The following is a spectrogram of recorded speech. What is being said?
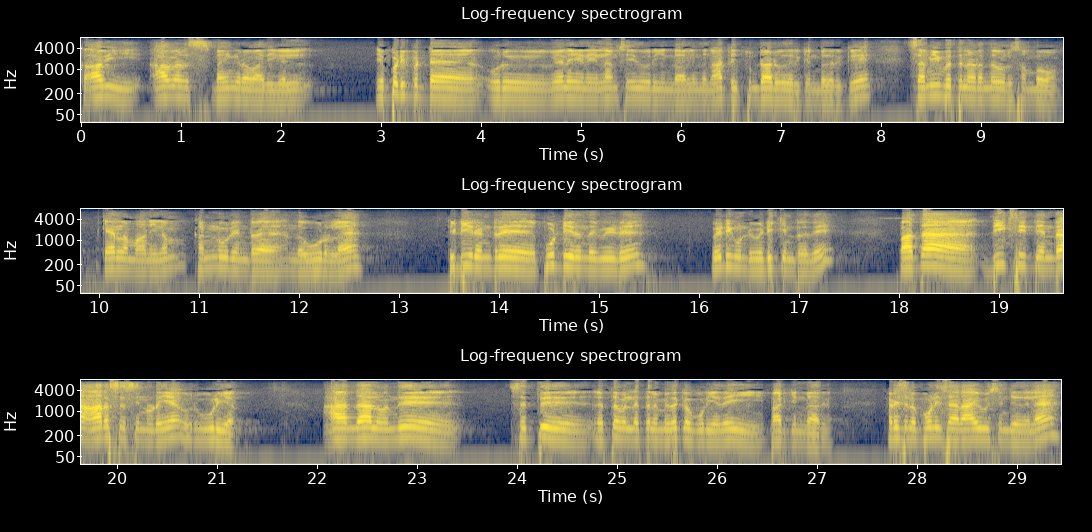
காவி ஆவர்ஸ் பயங்கரவாதிகள் எப்படிப்பட்ட ஒரு வேலைகளை எல்லாம் செய்து வருகின்றார்கள் இந்த நாட்டை துண்டாடுவதற்கு என்பதற்கு சமீபத்தில் நடந்த ஒரு சம்பவம். கேரள மாநிலம் கண்ணூர் என்ற அந்த ஊர்ல திடீரென்று பூட்டியிருந்த வீடு வெடிகுண்டு வெடிக்கின்றது. பார்த்தா தீக்ஷித் என்ற ஆர்எஸ்எஸ் ஒரு ஊழியர். அந்த ஆள் வந்து செத்து ரத்த வெள்ளத்தில் மிதக்கக்கூடியதை பார்க்கின்றாரு. கடைசியில போலீசார் ஆய்வு செஞ்சதுல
